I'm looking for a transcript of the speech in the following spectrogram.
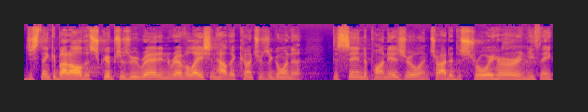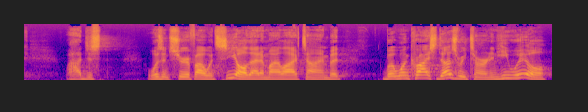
just think about all the scriptures we read in Revelation, how the countries are going to descend upon Israel and try to destroy her. And you think, wow, I just wasn't sure if I would see all that in my lifetime. But, but when Christ does return, and He will,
